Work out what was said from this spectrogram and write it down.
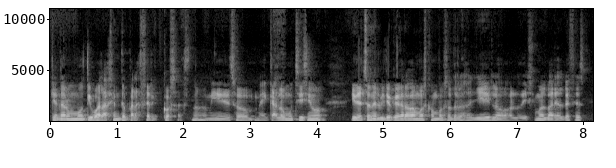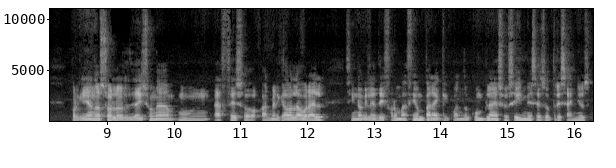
que dar un motivo a la gente para hacer cosas. ¿no? A mí eso me caló muchísimo y de hecho en el vídeo que grabamos con vosotros allí lo, lo dijimos varias veces, porque ya no solo les dais un acceso al mercado laboral, sino que les dais formación para que cuando cumplan esos seis meses o tres años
